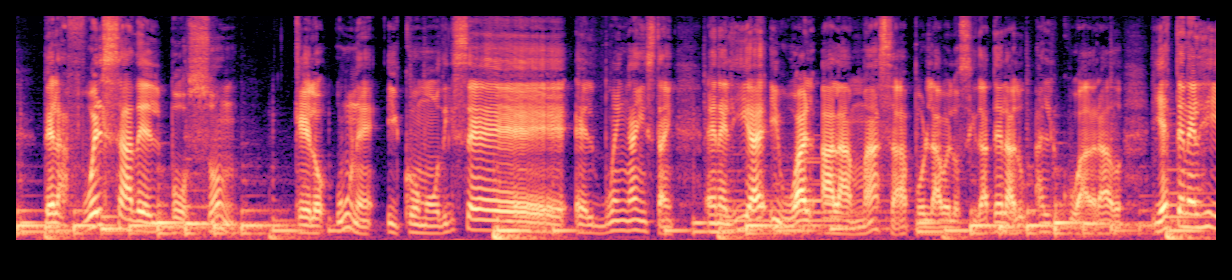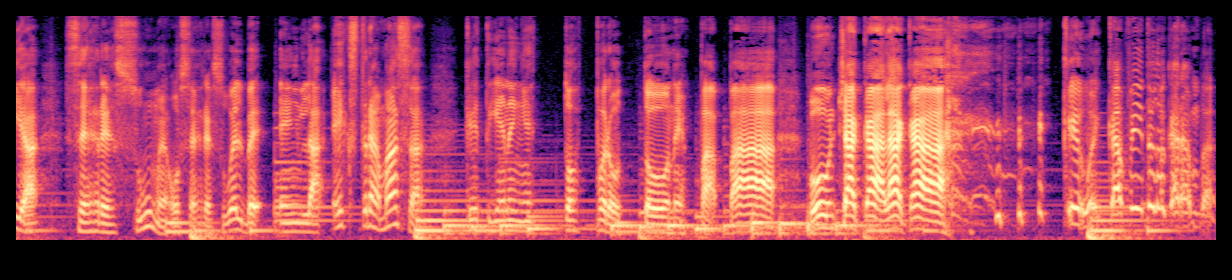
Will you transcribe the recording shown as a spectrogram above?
de la fuerza del bosón que lo une y como dice el buen Einstein, energía es igual a la masa por la velocidad de la luz al cuadrado. Y esta energía se resume o se resuelve en la extra masa que tienen estos protones, papá. ¡Bum chacalaca! ¡Qué buen capítulo, caramba!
